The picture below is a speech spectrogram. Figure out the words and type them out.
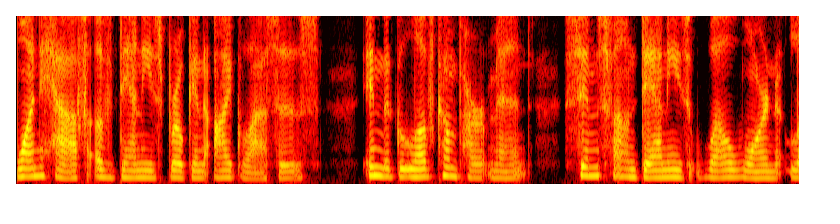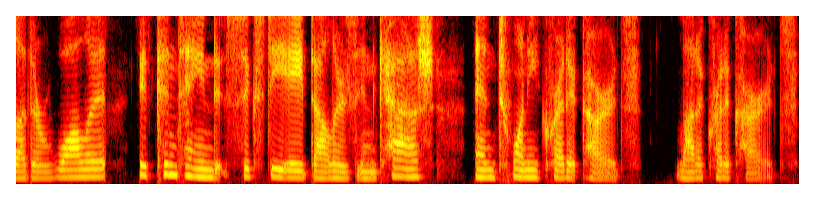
one half of Danny's broken eyeglasses. In the glove compartment, Sims found Danny's well worn leather wallet. It contained $68 in cash and 20 credit cards. A lot of credit cards.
